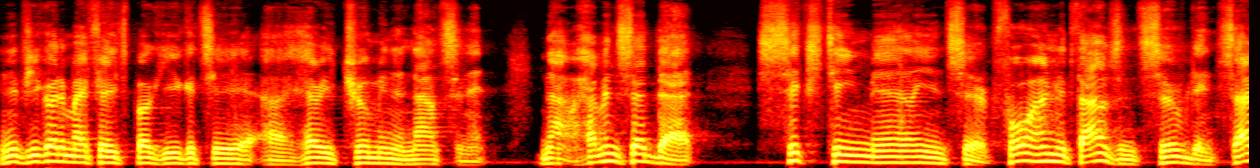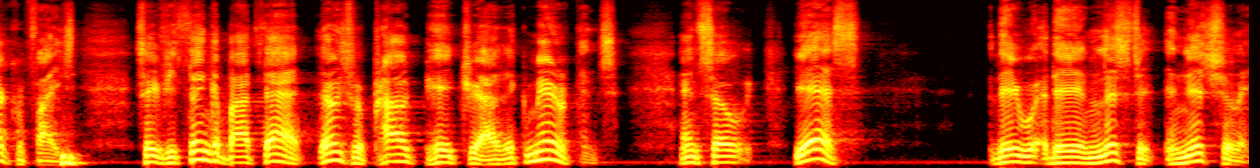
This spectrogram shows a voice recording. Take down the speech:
And if you go to my Facebook, you could see uh, Harry Truman announcing it. Now, having said that, 16 million served, 400,000 served in sacrifice. So if you think about that, those were proud, patriotic Americans. And so, yes, they were, they enlisted initially,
